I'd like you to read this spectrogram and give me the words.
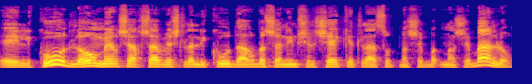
אה, ליכוד, לא אומר שעכשיו יש לליכוד ארבע שנים של שקט לעשות מה, שבא, מה שבא לו.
